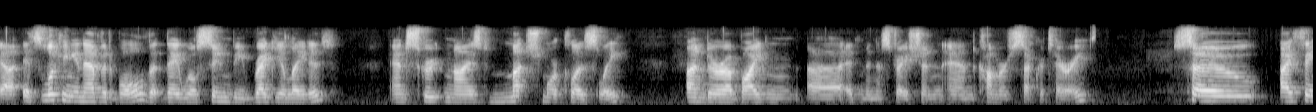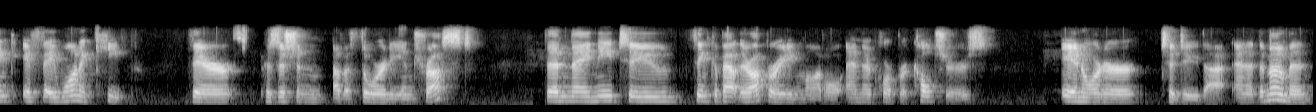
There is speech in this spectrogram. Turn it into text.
Uh, it's looking inevitable that they will soon be regulated and scrutinized much more closely under a Biden uh, administration and Commerce Secretary. So I think if they want to keep their position of authority and trust, then they need to think about their operating model and their corporate cultures in order to do that. And at the moment,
